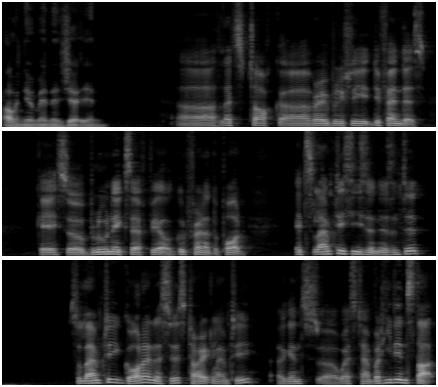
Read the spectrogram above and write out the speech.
our new manager in. Uh, let's talk uh, very briefly defenders. Okay, so Blue Nicks FPL, good friend of the pod. It's Lamptey season, isn't it? So Lamptey got an assist, Tariq Lamptey, against uh, West Ham, but he didn't start.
